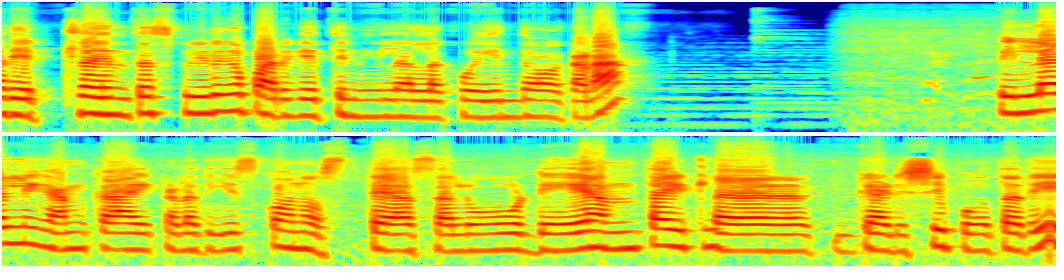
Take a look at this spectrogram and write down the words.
అది ఎట్లా ఎంత స్పీడ్గా పరిగెత్తి నీళ్ళలోకి పోయిందో అక్కడ. పిల్లల్ని కనుక ఇక్కడ తీసుకొని వస్తే అసలు డే అంతా ఇట్లా గడిచిపోతుంది.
